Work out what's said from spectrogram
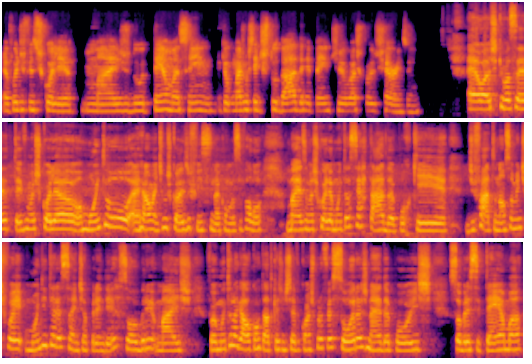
É, foi difícil escolher, mas do tema, assim, que eu mais gostei de estudar, de repente, eu acho que foi o Sherrington. É, eu acho que você teve uma escolha muito. É realmente uma escolha difícil, né? Como você falou. Mas uma escolha muito acertada, porque, de fato, não somente foi muito interessante aprender sobre, mas foi muito legal o contato que a gente teve com as professoras, né? Depois sobre esse tema.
